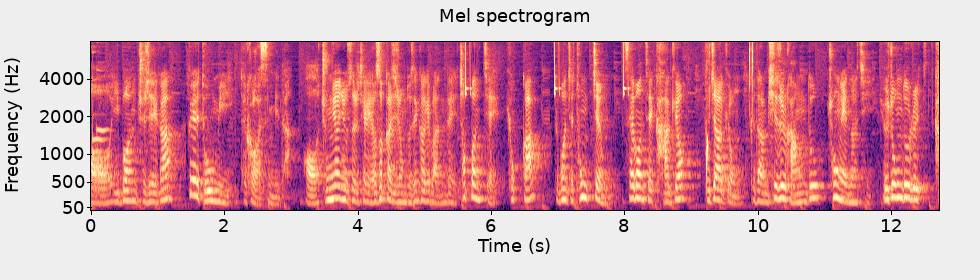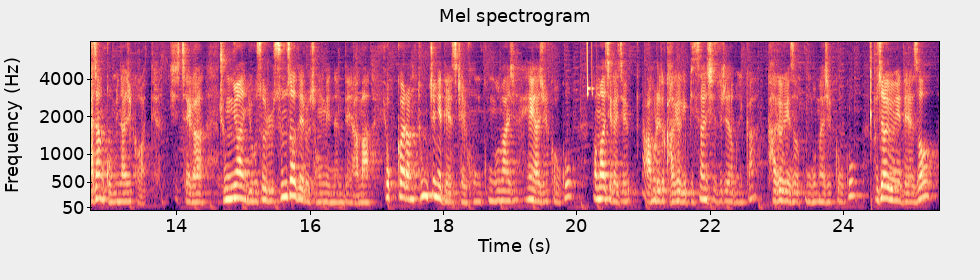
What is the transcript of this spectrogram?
어, 이번 주제가 꽤 도움이 될 것 같습니다. 어, 중요한 요소를 제가 여섯 가지 정도 생각해 봤는데 첫 번째 효과, 두 번째 통증, 세 번째 가격, 부작용, 그 다음 시술 강도, 총 에너지 이 정도를 가장 고민하실 것 같아요. 제가 중요한 요소를 순서대로 정리했는데 아마 효과랑 통증에 대해서 제일 궁금해 하실 거고 써마지가 이제 아무래도 가격이 비싼 시술이다 보니까 가격에서 궁금하실 거고 부작용에 대해서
